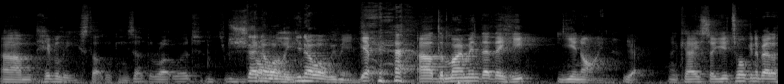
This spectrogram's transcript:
Um, heavily start looking. Is that the right word? They know what, Strongly. you know what we mean. Yep. uh, the moment that they hit year nine. Yeah. Okay, so you're talking about a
